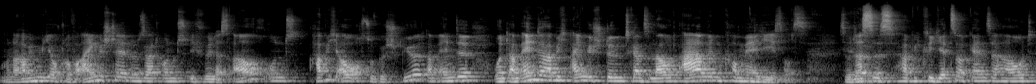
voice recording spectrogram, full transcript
Und da habe ich mich auch darauf eingestellt und gesagt, und ich will das auch. Und habe ich auch, so gespürt am Ende. Und am Ende habe ich eingestimmt, ganz laut, Amen, komm Herr Jesus. So, das ist, habe ich kriege jetzt noch Gänsehaut.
